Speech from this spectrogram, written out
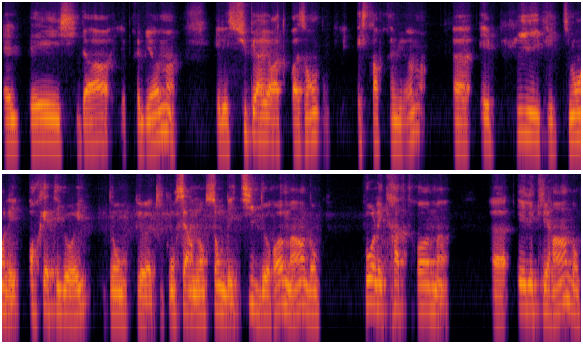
LP, Shida, les premium, et les supérieurs à 3 ans, donc les extra premium. et puis effectivement les hors catégories, donc euh, qui concernent l'ensemble des types de rhum. Hein. donc pour les craft rhum euh, et les clairins, donc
